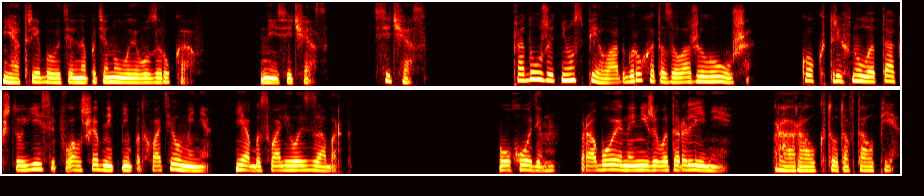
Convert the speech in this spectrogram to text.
Я требовательно потянула его за рукав. «Не сейчас. Сейчас». Продолжить не успела, от грохота заложила уши. Кок тряхнула так, что если б волшебник не подхватил меня, я бы свалилась за борт. «Уходим. Пробоины ниже ватерлинии», — проорал кто-то в толпе.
